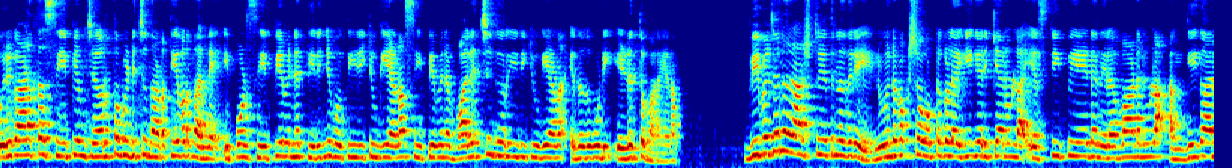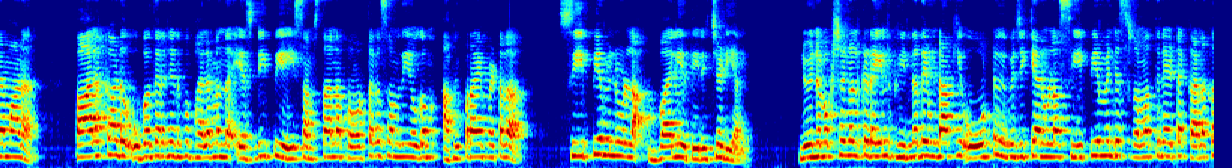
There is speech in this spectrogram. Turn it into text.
ഒരു കാലത്ത് സി പി എം ചേർത്ത് പിടിച്ച് നടത്തിയവർ തന്നെ ഇപ്പോൾ സി പി എമ്മിനെ തിരിഞ്ഞു കൊത്തിയിരിക്കുകയാണ് സി പി എമ്മിനെ വലിച്ചു കയറിയിരിക്കുകയാണ് എന്നതുകൂടി എടുത്തു പറയണം. വിഭജന രാഷ്ട്രീയത്തിനെതിരെ ന്യൂനപക്ഷ വോട്ടുകൾ ഏകീകരിക്കാനുള്ള എസ് ഡി പി ഐയുടെ നിലപാടിനുള്ള അംഗീകാരമാണ് പാലക്കാട് ഉപതെരഞ്ഞെടുപ്പ് ഫലമെന്ന് എസ് ഡി പി ഐ സംസ്ഥാന പ്രവർത്തക സമിതി യോഗം അഭിപ്രായപ്പെട്ടത് സി പി എമ്മിനുള്ള വലിയ തിരിച്ചടിയായി. ന്യൂനപക്ഷങ്ങൾക്കിടയിൽ ഭിന്നതയുണ്ടാക്കി വോട്ട് വിഭജിക്കാനുള്ള സി പി എമ്മിന്റെ ശ്രമത്തിനേറ്റ കനത്ത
